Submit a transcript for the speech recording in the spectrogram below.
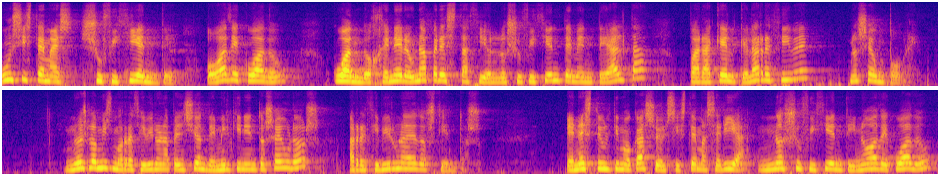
un sistema es suficiente o adecuado cuando genera una prestación lo suficientemente alta para aquel que la recibe no sea un pobre. No es lo mismo recibir una pensión de 1.500 euros a recibir una de 200. En este último caso el sistema sería no suficiente y no adecuado,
